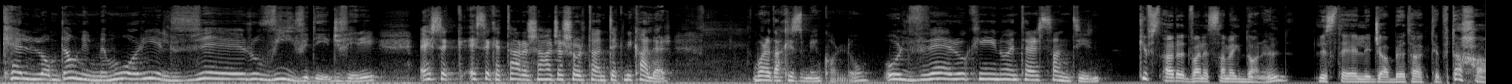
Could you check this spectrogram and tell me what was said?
kellhom dawn il-memorji l-veru vividi, ġifieri, issa qed tara xi ħaġa xorta in technicolor wara dak iż-żmien kollu. U l-veru kienu interessanti. Kif stqarret Vanessa McDonald, l-istejjer li ġabret għall-ktieb tagħha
